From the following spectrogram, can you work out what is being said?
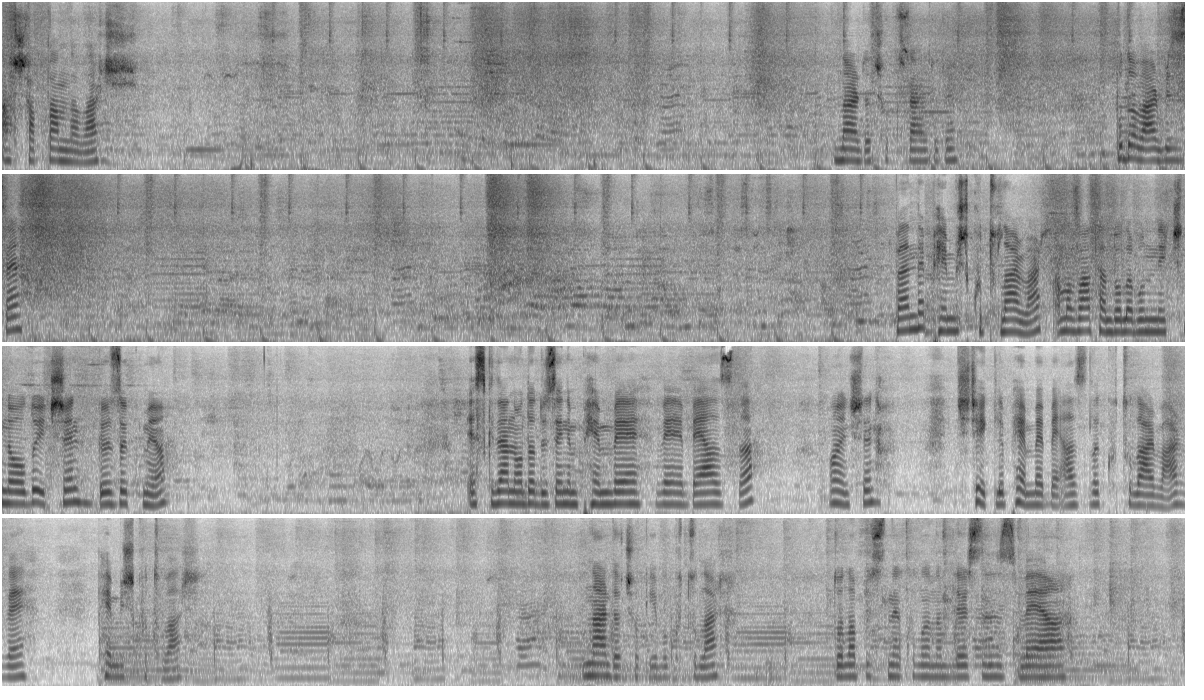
Ahşaptan da var. Bunlar da çok güzel duruyor. Bu da var bizde. Bende pembiş kutular var ama zaten dolabının içinde olduğu için gözükmüyor. Eskiden oda düzenim pembe ve beyazdı. Onun için çiçekli pembe beyazlı kutular var ve pembiş kutu var. Bunlar da çok iyi bu kutular. Dolap üstüne kullanabilirsiniz veya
